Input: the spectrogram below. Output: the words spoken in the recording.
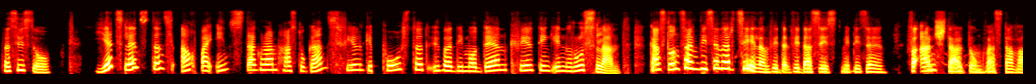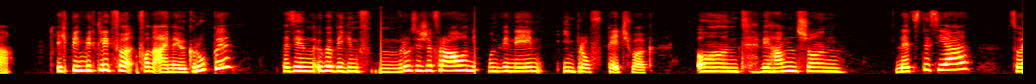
das ist so. Jetzt letztens auch bei Instagram hast du ganz viel gepostet über die modernen Quilting in Russland. Kannst du uns ein bisschen erzählen, wie, das ist mit dieser Veranstaltung, was da war? Ich bin Mitglied von einer Gruppe, das sind überwiegend hm, russische Frauen und wir nähen Improv Patchwork. Und wir haben schon letztes Jahr so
